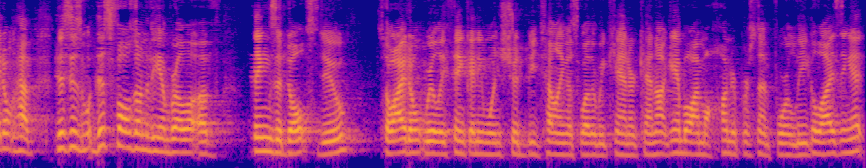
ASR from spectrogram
I don't have. This is this falls under the umbrella of things adults do. So I don't really think anyone should be telling us whether we can or cannot gamble. I'm 100% for legalizing it.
